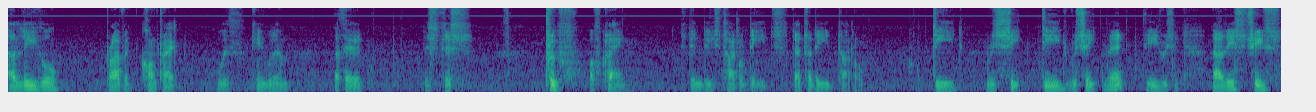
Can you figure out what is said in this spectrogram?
a legal private contract with King William III is this proof of claim in these title deeds. That's a deed title. Deed receipt. Deed receipt. Deed receipt. Now these chiefs,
